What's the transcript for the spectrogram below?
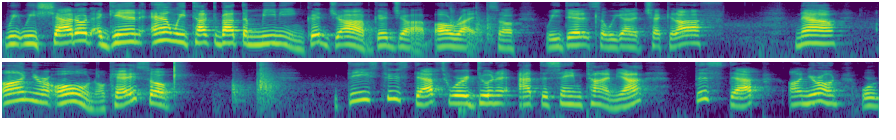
we, we shadowed again and we talked about the meaning. Good job, good job. All right, so we did it, so we got to check it off. Now, on your own, okay? So these two steps, we're doing it at the same time, yeah? This step on your own, we're,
